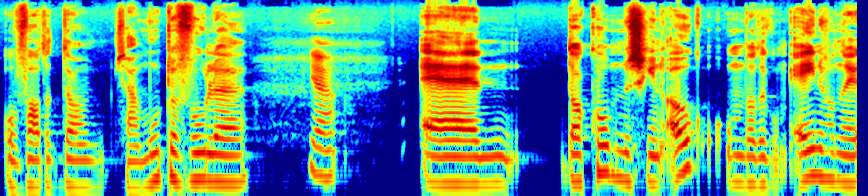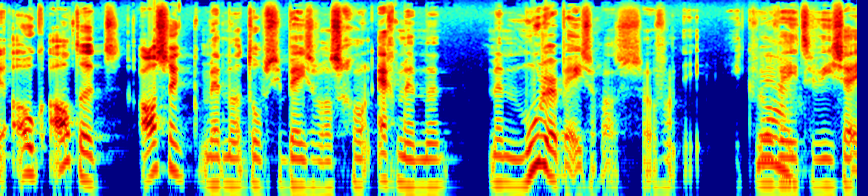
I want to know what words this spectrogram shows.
of wat ik dan zou moeten voelen. Ja, En dat komt misschien ook omdat ik om een of andere reden ook altijd, als ik met mijn adoptie bezig was, gewoon echt met mijn, met mijn moeder bezig was. Zo van, ik- wil Ja. weten wie zij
